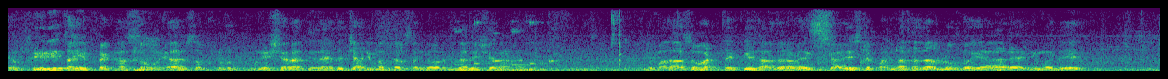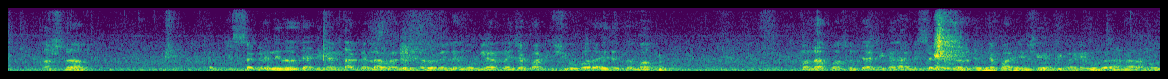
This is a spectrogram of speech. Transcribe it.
त्या फेरीचा इम्पॅक्ट हा सौ या संपूर्ण पुणे शहरातील नाही तर चारी मतदारसंघावरती झाल्याशिवाय राहणार मला असं वाटतं की साधारण एक चाळीस ते पन्नास हजार लोक या रॅलीमध्ये असणार. सगळ्यांनी जर त्या ठिकाणी ताकद लावण्याचे ठरवलेले मुरली अण्णाच्या पाठीशी उभं राहायचं तर मग मनापासून त्या ठिकाणी आम्ही सगळेजण त्यांच्या पाठीशी या ठिकाणी उभं राहणार आहोत.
